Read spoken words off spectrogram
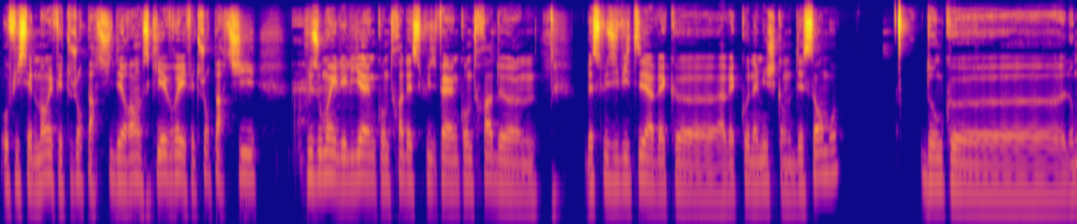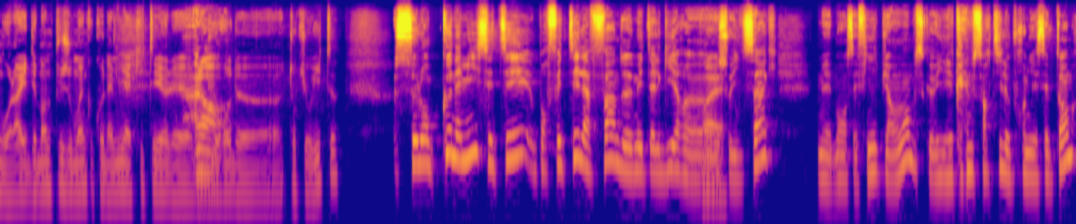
officiellement, il fait toujours partie des rangs. Ce qui est vrai, il fait toujours partie, plus ou moins, il est lié à un contrat enfin, un contrat de l'exclusivité avec, euh, avec Konami jusqu'en décembre. Donc, euh, donc voilà, il demande plus ou moins que Konami a quitté les, bureaux de Tokyo 8. Selon Konami, c'était pour fêter la fin de Metal Gear euh, Solid 5. Mais bon, c'est fini depuis un moment parce qu'il est quand même sorti le 1er septembre.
